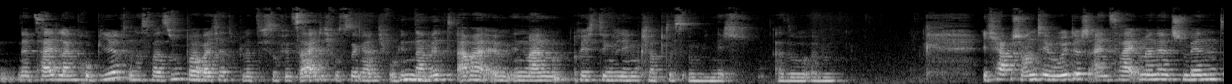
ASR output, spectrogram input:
eine Zeit lang probiert und das war super, weil ich hatte plötzlich so viel Zeit, ich wusste gar nicht wohin damit, aber ähm, in meinem richtigen Leben klappt das irgendwie nicht. Also ähm, ich habe schon theoretisch ein Zeitmanagement,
